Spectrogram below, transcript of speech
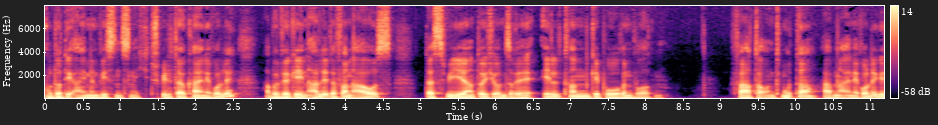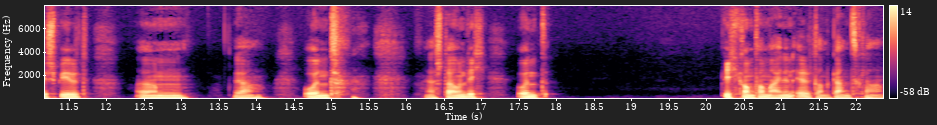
Oder die einen wissen es nicht. Spielt auch keine Rolle. Aber wir gehen alle davon aus, dass wir durch unsere Eltern geboren wurden. Vater und Mutter haben eine Rolle gespielt. Ähm, ja, und erstaunlich. Und ich komme von meinen Eltern, ganz klar.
